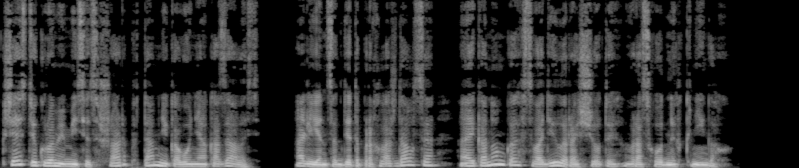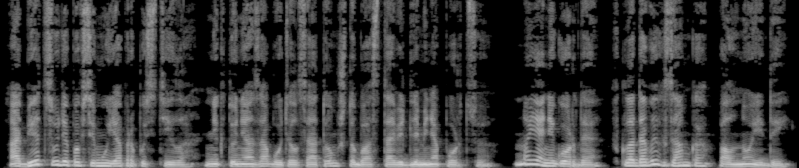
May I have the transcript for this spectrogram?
К счастью, кроме миссис Шарп, там никого не оказалось. Альенса где-то прохлаждался, а экономка сводила расчеты в расходных книгах. Обед, судя по всему, я пропустила. Никто не озаботился о том, чтобы оставить для меня порцию. Но я не гордая. В кладовых замка полно еды.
